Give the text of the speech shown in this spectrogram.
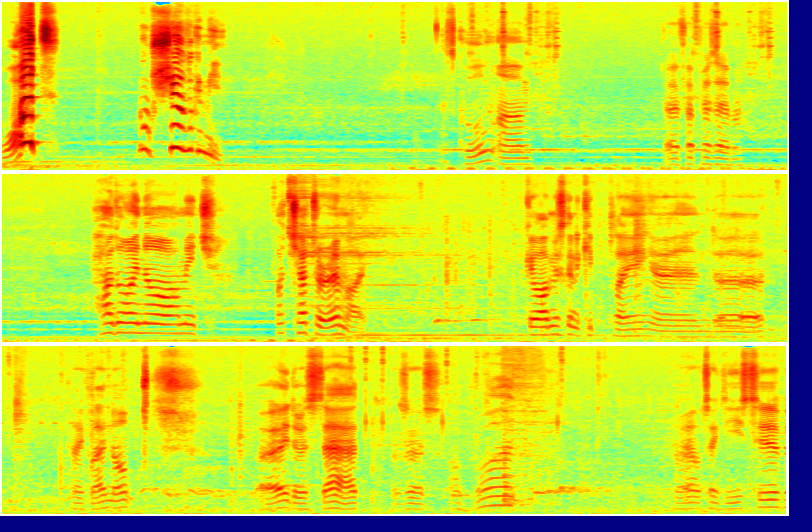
What? Oh shit! Look at me. That's cool. Um, uh, if I press M, how do I know how much? What chapter am I? Okay, well I'm just gonna keep playing and uh, can I climb? Alright, there's that. What's this? Oh, what? Alright, I'll take these two.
